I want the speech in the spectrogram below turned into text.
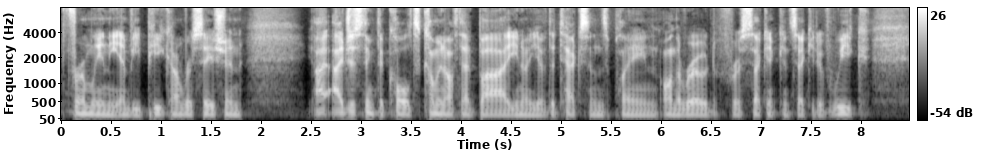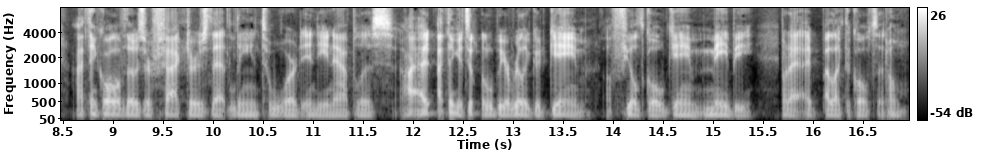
firmly in the MVP conversation. I, I just think the Colts coming off that bye, you know, you have the Texans playing on the road for a second consecutive week. I think all of those are factors that lean toward Indianapolis. I, I think it's, it'll be a really good game, a field goal game, maybe, but I, I like the Colts at home.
